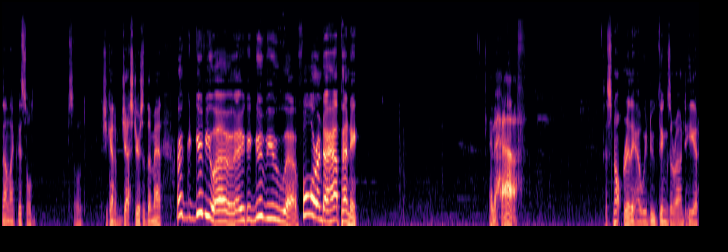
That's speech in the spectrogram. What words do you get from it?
Not like this old sold. She kind of gestures at the man. I could give you uh, I could give you uh, four and a half penny. and a half. That's not really how we do things around here.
